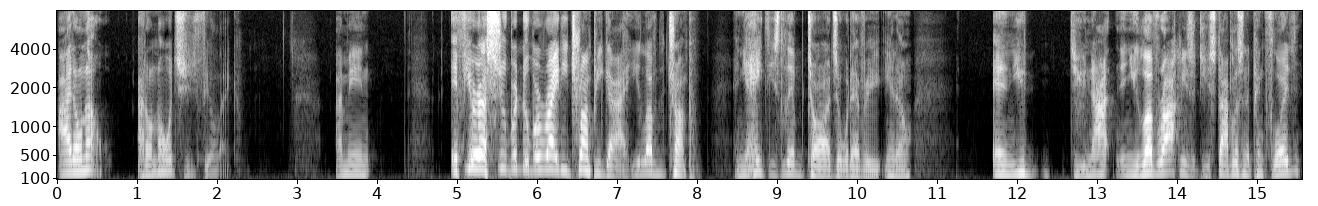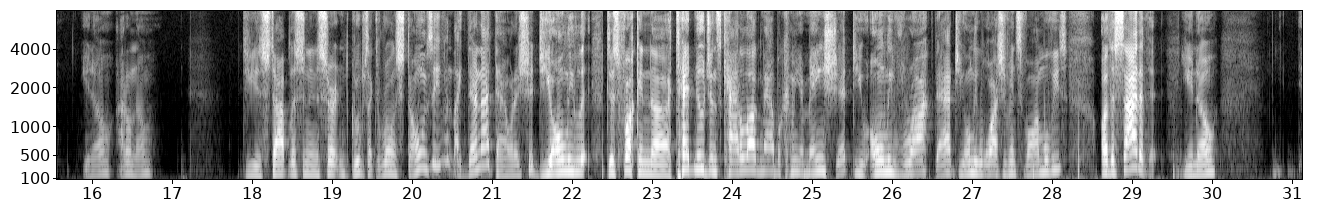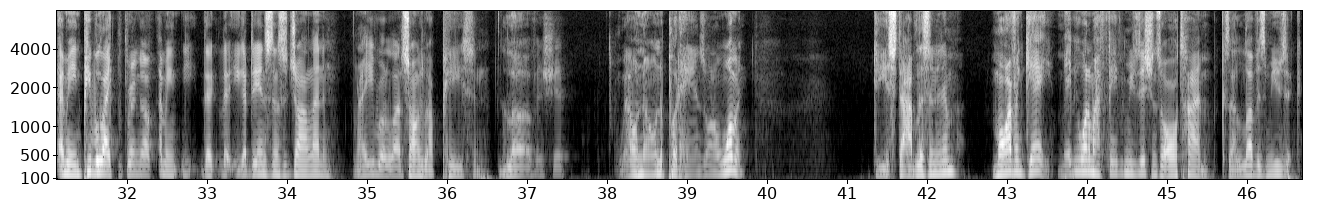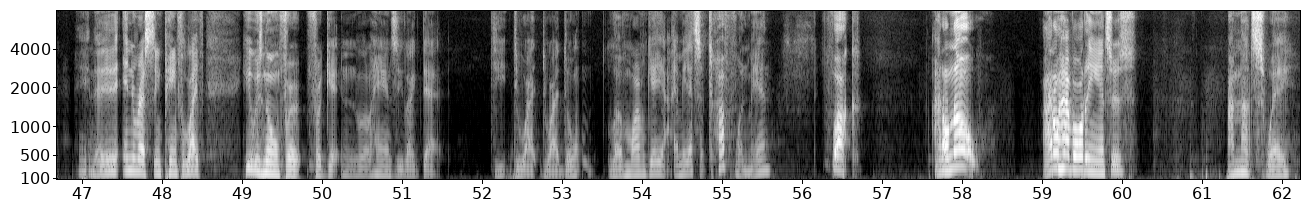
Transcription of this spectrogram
I don't know. I don't know what you feel like. I mean, if you're a super duper righty Trumpy guy, you love the Trump, and you hate these libtards or whatever, you know, and you do you not, and you love rock music, do you stop listening to Pink Floyd? You know, I don't know. Do you stop listening to certain groups like the Rolling Stones? Even like they're not down with that shit. Do you only li- does fucking uh, Ted Nugent's catalog now become your main shit? Do you only rock that? Do you only watch Vince Vaughn movies? Other side of it, you know. I mean, people like to bring up. I mean, the, the, you got the instance of John Lennon, right? He wrote a lot of songs about peace and love and shit. Well known to put hands on a woman. Do you stop listening to him? Marvin Gaye, maybe one of my favorite musicians of all time because I love his music. Interesting, painful life. He was known for for getting a little handsy like that. Do, do I do I don't love Marvin Gaye? I mean, that's a tough one, man. Fuck. I don't know. I don't have all the answers. I'm not Sway.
